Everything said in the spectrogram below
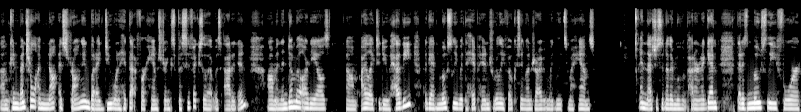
Um, conventional, I'm not as strong in, but I do want to hit that for hamstring specific. So that was added in. Um, and then dumbbell RDLs. Um, I like to do heavy, again, mostly with the hip hinge, really focusing on driving my glutes and my hams. And that's just another movement pattern. Again, that is mostly for,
